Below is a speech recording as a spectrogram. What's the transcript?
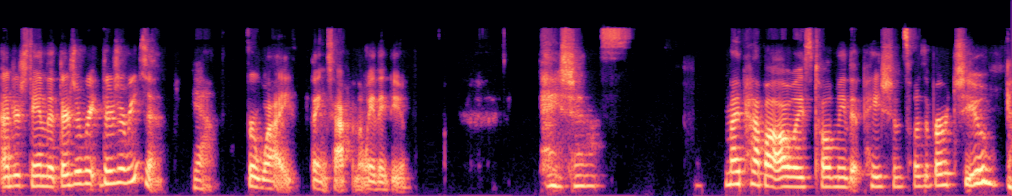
understand that there's a re- there's a reason yeah. For why things happen the way they do. Patience. My papa always told me that patience was a virtue.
